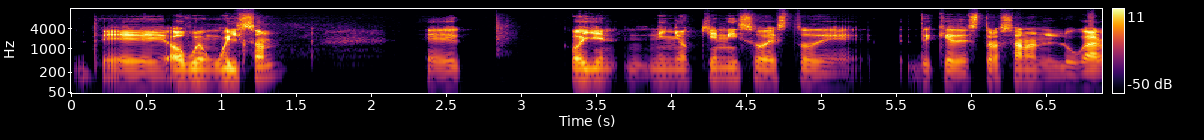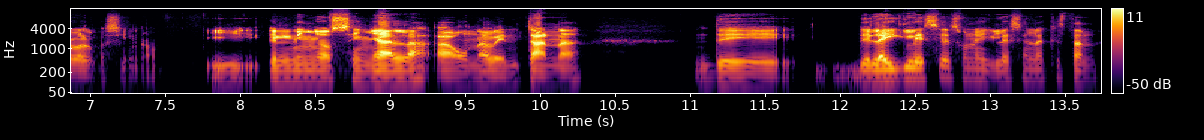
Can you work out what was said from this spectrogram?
de Owen Wilson, eh, oye, niño, ¿quién hizo esto de, que destrozaron el lugar o algo así, no? Y el niño señala a una ventana de, la iglesia, es una iglesia en la que están,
